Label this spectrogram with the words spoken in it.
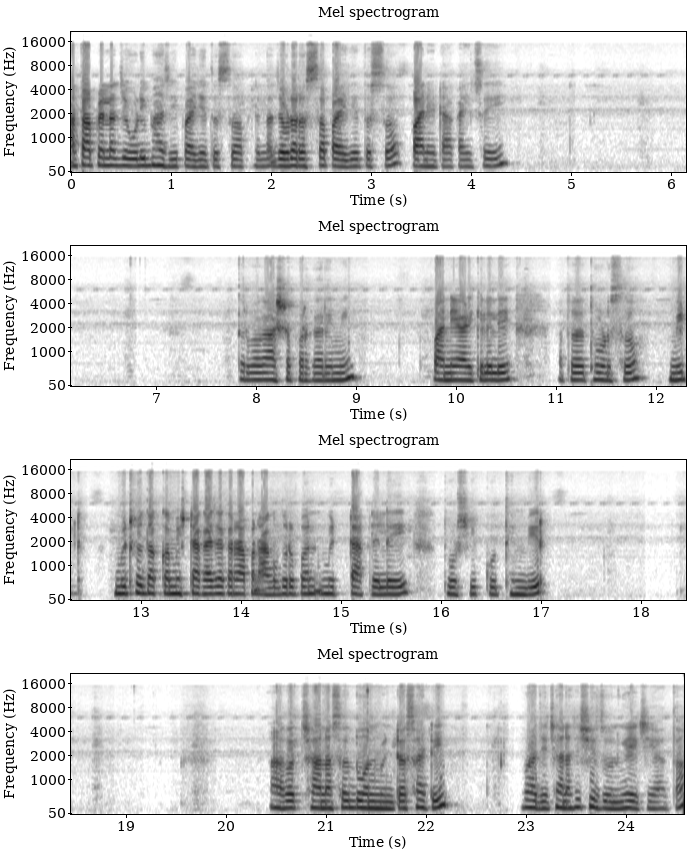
आता आपल्याला जेवढी भाजी पाहिजे तसं आपल्याला जेवढा रस्सा पाहिजे तसं पाणी टाकायचं आहे तर बघा अशा प्रकारे मी पाणी ॲड केलेले आता थोडंसं मीठ मीठसुद्धा कमीच टाकायचं कारण आपण अगोदर पण मीठ टाकलेलं आहे. थोडीशी कोथिंबीर आता छान असं दोन मिनटासाठी भाजी छान अशी शिजवून घ्यायची आता.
